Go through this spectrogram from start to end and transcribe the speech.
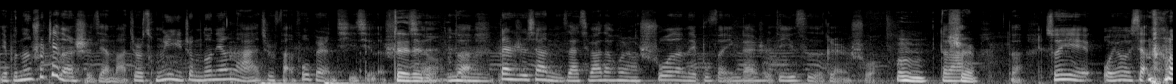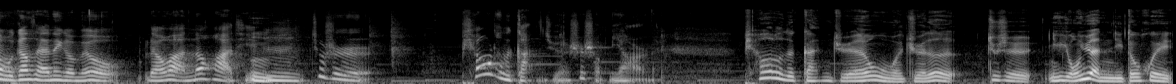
也不能说这段时间吧，就是从艺这么多年来，就是反复被人提起的事情，对对对对嗯。但是像你在奇葩大会上说的那部分，应该是第一次跟人说，嗯，对吧？是，对，所以我又想到了我刚才那个没有聊完的话题，嗯。嗯就是飘了的感觉是什么样儿的？飘了的感觉，我觉得就是你永远你都会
